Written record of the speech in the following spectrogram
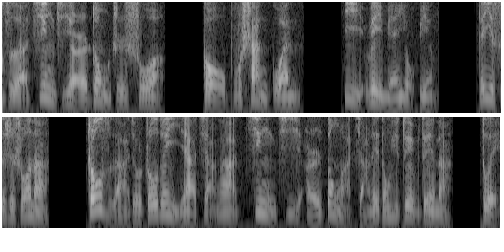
子静极而动之说，苟不善观，亦未免有病。这意思是说呢，周子啊，就是周敦颐啊，讲啊静极而动啊，讲这东西对不对呢？对，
